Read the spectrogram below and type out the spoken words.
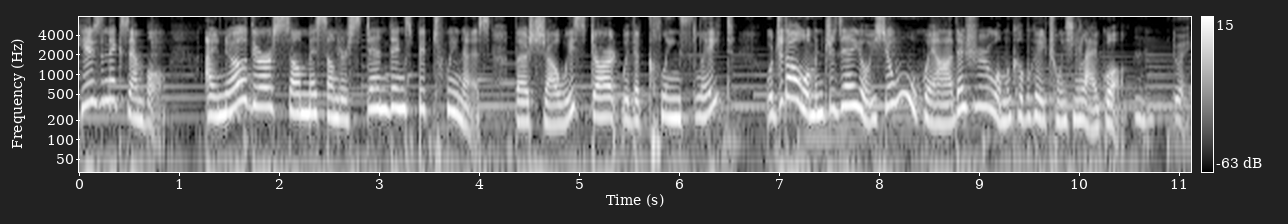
Here's an example. I know there are some misunderstandings between us, but shall we start with a clean slate? 我知道我们之间有一些误会啊，但是我们可不可以重新来过？嗯，对。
